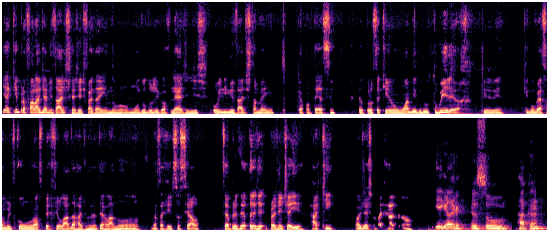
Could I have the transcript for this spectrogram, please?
E aqui para falar de amizades que a gente faz aí no mundo do League of Legends, ou inimizades também, que acontece. Eu trouxe aqui um amigo do Twitter, que, que conversa muito com o nosso perfil lá da Rádio Runeter, lá no, nessa rede social. Você apresenta pra gente aí, Hakim. Pode já chamar de Rakan. E aí, galera, eu sou Rakan.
